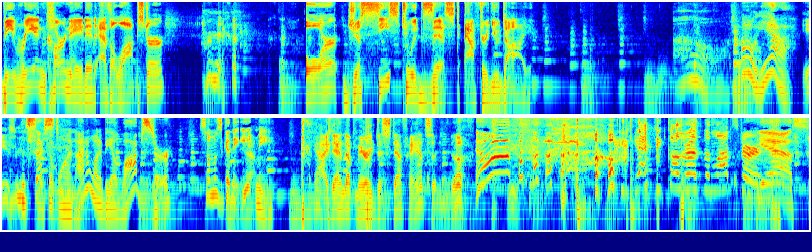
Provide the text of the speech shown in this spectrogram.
be reincarnated as a lobster or just cease to exist after you die? Oh. Oh, yeah. Easy. The second one. I don't want to be a lobster. Someone's going to eat Yeah. me. Yeah, I'd end up married to Steph Hansen. Ugh. Oh, yeah, she called her husband lobster. Yes.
